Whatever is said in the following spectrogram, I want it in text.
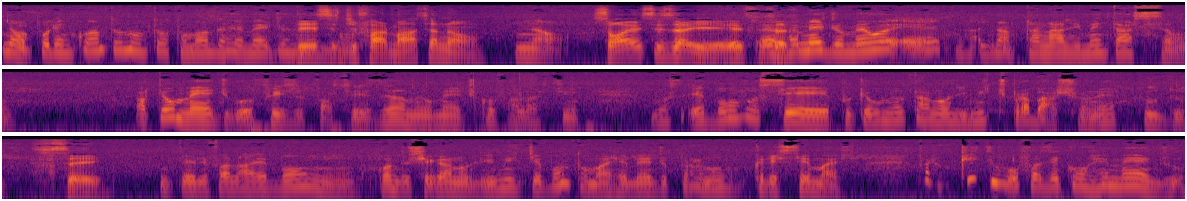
Não, por enquanto eu não estou tomando remédio Desses nenhum. de farmácia, não. Não. Só esses aí. Esses É, o a- remédio meu é está na alimentação. Até o médico, eu fiz, faço exame, o médico fala assim, "Você- é bom você, porque o meu está no limite para baixo, né? Tudo. Sei. Então ele fala, ah, é bom, quando chegar no limite, é bom tomar remédio para não crescer mais. Eu falei, o que, que eu vou fazer com o remédio?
